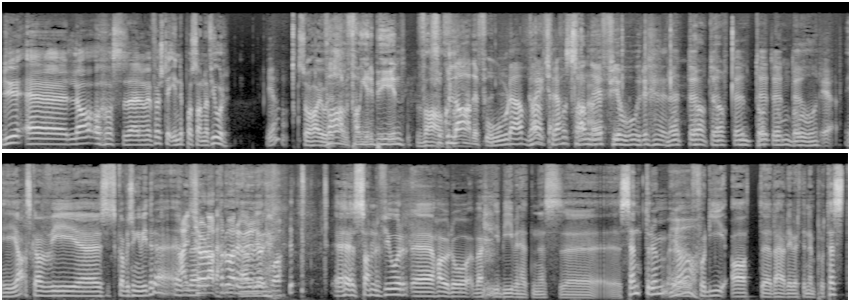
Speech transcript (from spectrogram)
Du, eh, la oss eh, Når vi først er inne på Sandefjord, Ja. så har jo Hvalfangerbyen. Hvalfanger. Sjokolade... Olav var fra Sandefjord. Ja. Skal vi, eh, skal vi synge videre? Nei, kjør da, for nå har det mulig på? Eh, Sandefjord eh, har jo da vært i begivenhetenes eh, sentrum, eh, Ja. fordi at de har levert inn en protest,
